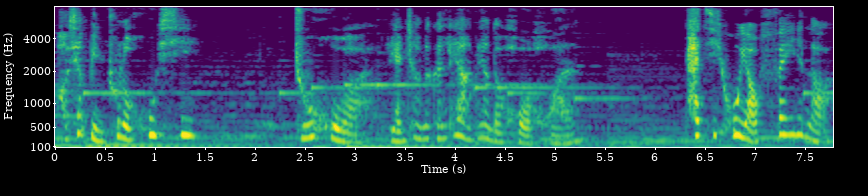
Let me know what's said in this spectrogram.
好像屏住了呼吸。烛火连成了个亮亮的火环，它几乎要飞了。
